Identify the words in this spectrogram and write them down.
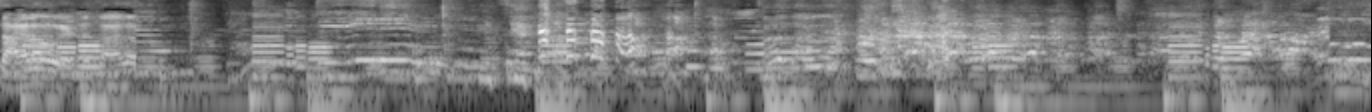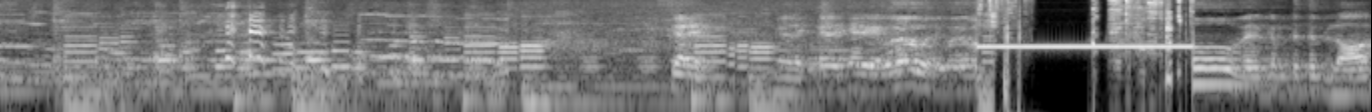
चांगला बघायला चांगला. हो वेलकम टू द ब्लॉग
